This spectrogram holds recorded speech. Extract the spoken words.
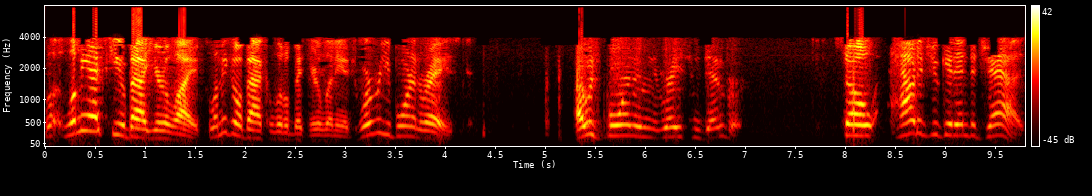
Well, let me ask you about your life. Let me go back a little bit in your lineage. Where were you born and raised? I was born and raised in Denver. So, how did you get into jazz?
